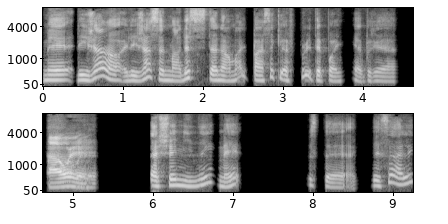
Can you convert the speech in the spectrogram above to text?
Mais les gens, les gens se demandaient si c'était normal. Ils pensaient que le feu était pogné après euh, Ah ouais. la cheminée, mais juste euh, ça aller.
